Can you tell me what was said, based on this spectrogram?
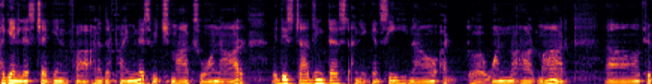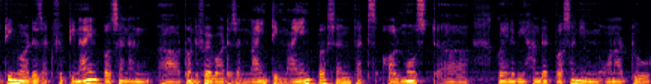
again let's check in for another five minutes which marks one hour with this charging test. And you can see now at uh, one hour mark uh, 15 watt is at 59 percent and uh, 25 watt is at 99 percent. That's almost uh, going to be 100 percent in one or two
